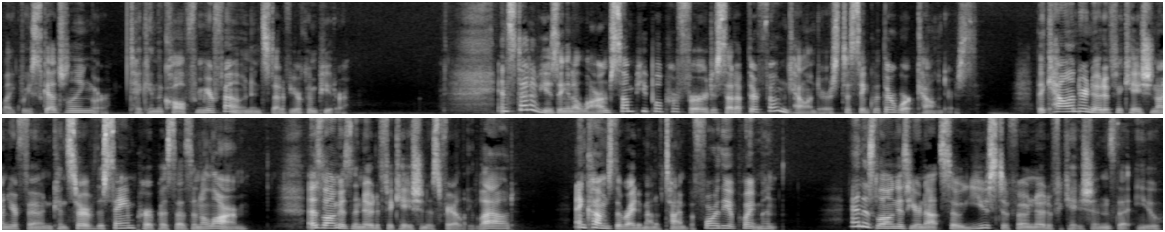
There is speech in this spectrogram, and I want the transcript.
like rescheduling or taking the call from your phone instead of your computer. Instead of using an alarm, some people prefer to set up their phone calendars to sync with their work calendars. The calendar notification on your phone can serve the same purpose as an alarm, as long as the notification is fairly loud and comes the right amount of time before the appointment and as long as you're not so used to phone notifications that you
